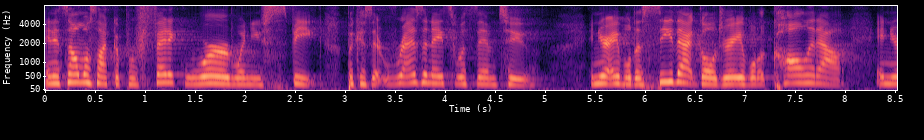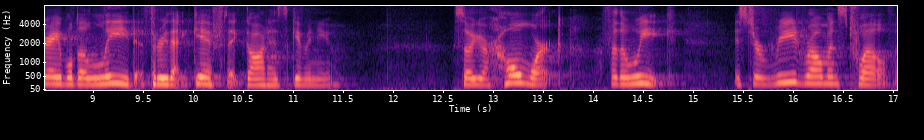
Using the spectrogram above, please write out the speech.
And it's almost like a prophetic word when you speak because it resonates with them too. And you're able to see that gold, you're able to call it out, and you're able to lead through that gift that God has given you. So, your homework for the week is to read Romans 12,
